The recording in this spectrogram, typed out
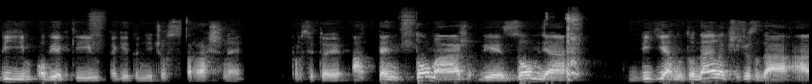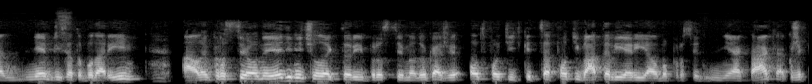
vidím objektív, tak je to niečo strašné. Proste to je... A ten Tomáš vie zo mňa vytiahnuť to najlepšie, čo sa dá a nevždy sa to podarí, ale proste on je jediný človek, ktorý proste ma dokáže odfotiť, keď sa fotí v ateliéri alebo proste nejak tak. Akože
